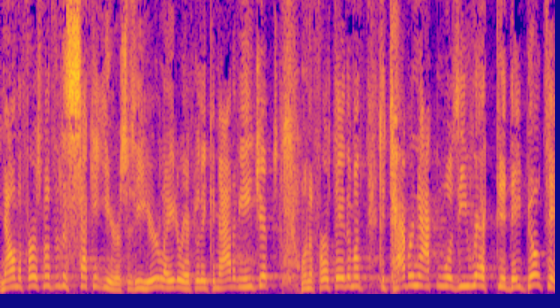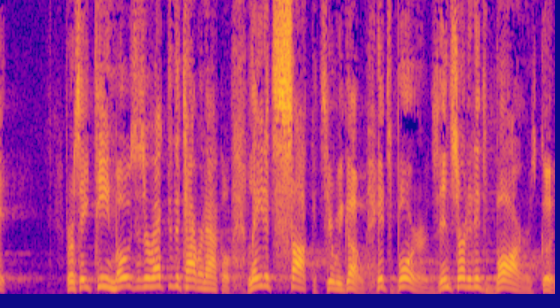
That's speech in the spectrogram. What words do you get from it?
Now, in the first month of the second year, so a year later after they came out of Egypt, on the first day of the month, the tabernacle was erected. They built it. Verse 18 Moses erected the tabernacle, laid its sockets, here we go, its boards, inserted its bars, good,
